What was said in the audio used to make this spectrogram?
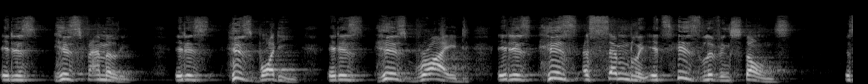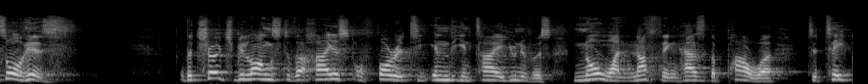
it is his family. It is his body. It is his bride. It is his assembly. It's his living stones. It's all his. The church belongs to the highest authority in the entire universe. No one, nothing has the power to take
